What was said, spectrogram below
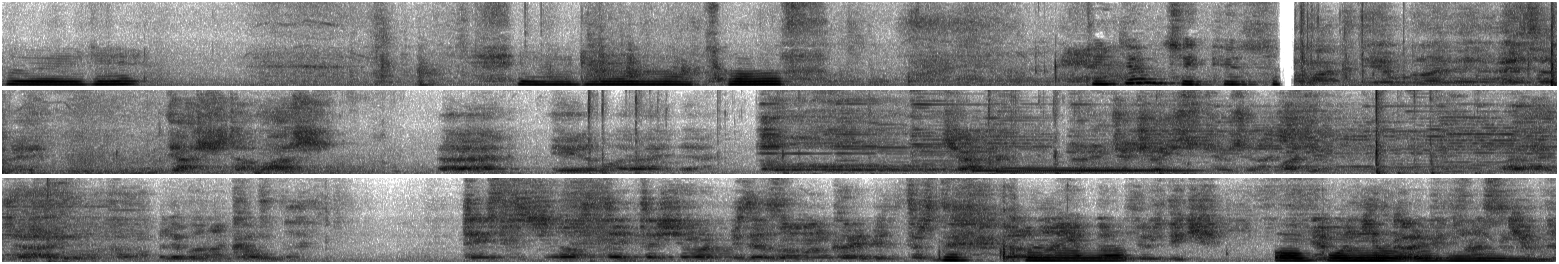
Şöyle. Şöyle motor. Video mu çekiyorsun? Buna verir. Ve tabii yaş da var. He? İyi numaraydı. Çak. Görünce çay istiyoruz. Hadi. Hadi hadi bakalım. Öyle bana kaldı. Test için hastayı taşımak bize zaman kaybettirdi. Kanala abone olun.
